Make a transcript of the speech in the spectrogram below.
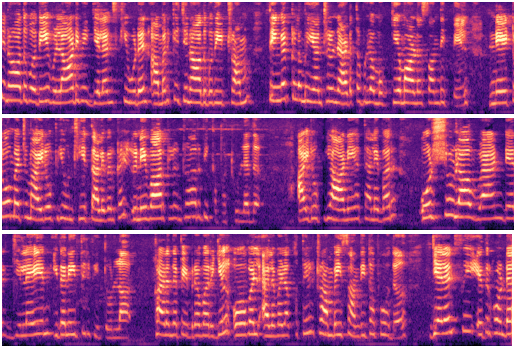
ஜனாதிபதி விளாடிமிர் ஜெலன்ஸ்கியுடன் அமெரிக்க ஜனாதிபதி ட்ரம்ப் திங்கட்கிழமை அன்று நடத்தவுள்ள முக்கியமான சந்திப்பில் நேட்டோ மற்றும் ஐரோப்பிய ஒன்றிய தலைவர்கள் இணைவார்கள் என்று அறிவிக்கப்பட்டுள்ளது. ஐரோப்பிய ஆணைய தலைவர் ஒர்ஷுலா வேண்டர் ஜிலேயன் இதனை தெரிவித்துள்ளார். கடந்த பிப்ரவரியில் ஓவல் அலுவலகத்தில் ட்ரம்பை சந்தித்த போது ஜெலன்சி எதிர்கொண்ட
